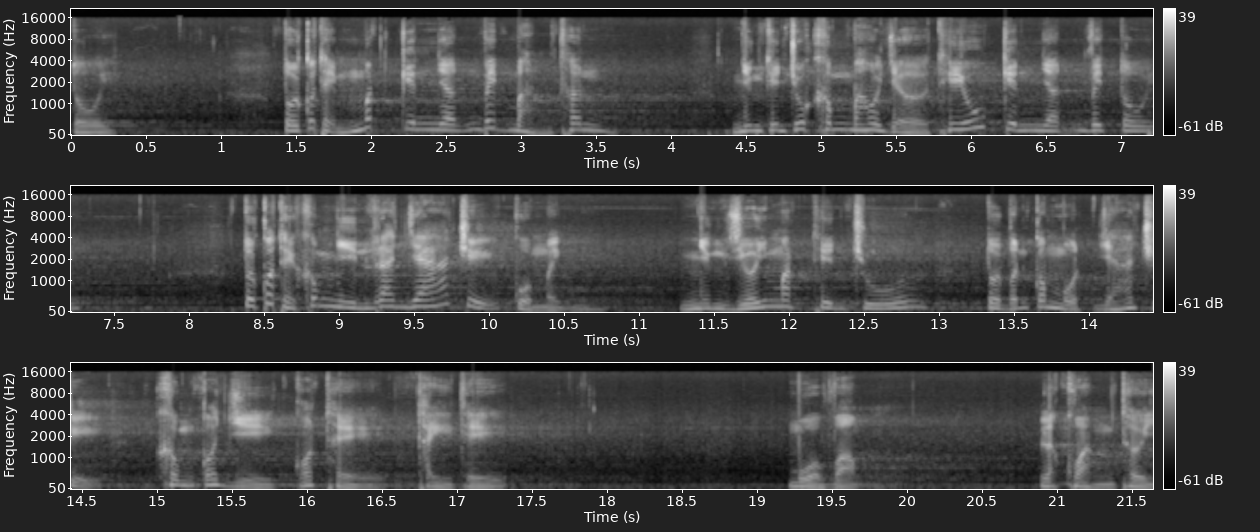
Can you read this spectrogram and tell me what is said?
tôi. Tôi có thể mất kiên nhẫn với bản thân, Nhưng Thiên Chúa không bao giờ thiếu kiên nhẫn với tôi. Tôi có thể không nhìn ra giá trị của mình, Nhưng dưới mắt Thiên Chúa, Tôi vẫn có một giá trị Không có gì có thể thay thế. Mùa vọng là khoảng thời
